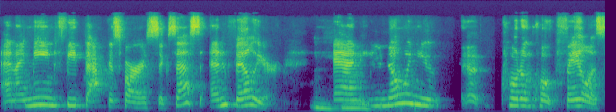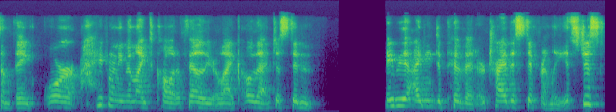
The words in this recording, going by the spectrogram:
And I mean feedback as far as success and failure. Mm-hmm. And you know when you uh, quote unquote fail at something or I don't even like to call it a failure like oh that just didn't maybe I need to pivot or try this differently. It's just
